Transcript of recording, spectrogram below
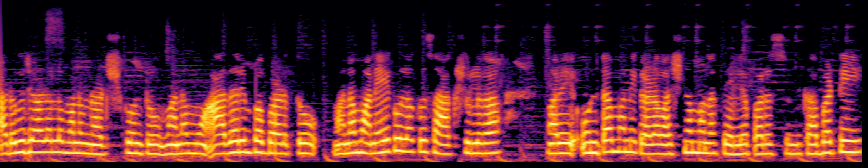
అడుగుజాడలో మనం నడుచుకుంటూ మనము ఆదరింపబడుతూ మనం అనేకులకు సాక్షులుగా మరి ఉంటామని ఇక్కడ వచనం మనకు తెలియపరుస్తుంది. కాబట్టి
